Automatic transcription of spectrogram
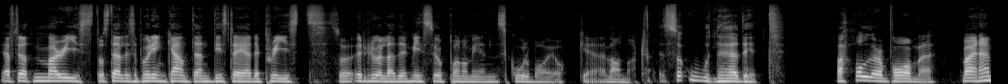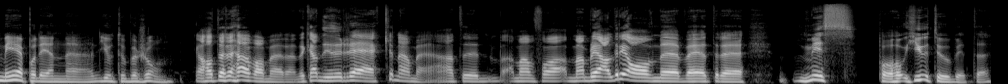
Efter att Maurice då ställde sig på ringkanten, distraherade Priest, så rullade Miss upp honom i en schoolboy och eh, vann matchen. Så onödigt. Vad håller de på med? Var den här med på din uh, YouTube-version? Ja, det här var med den. Det kan du ju räkna med. Att uh, man, får, man blir aldrig av med, vad heter det, Miss på YouTube inte.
